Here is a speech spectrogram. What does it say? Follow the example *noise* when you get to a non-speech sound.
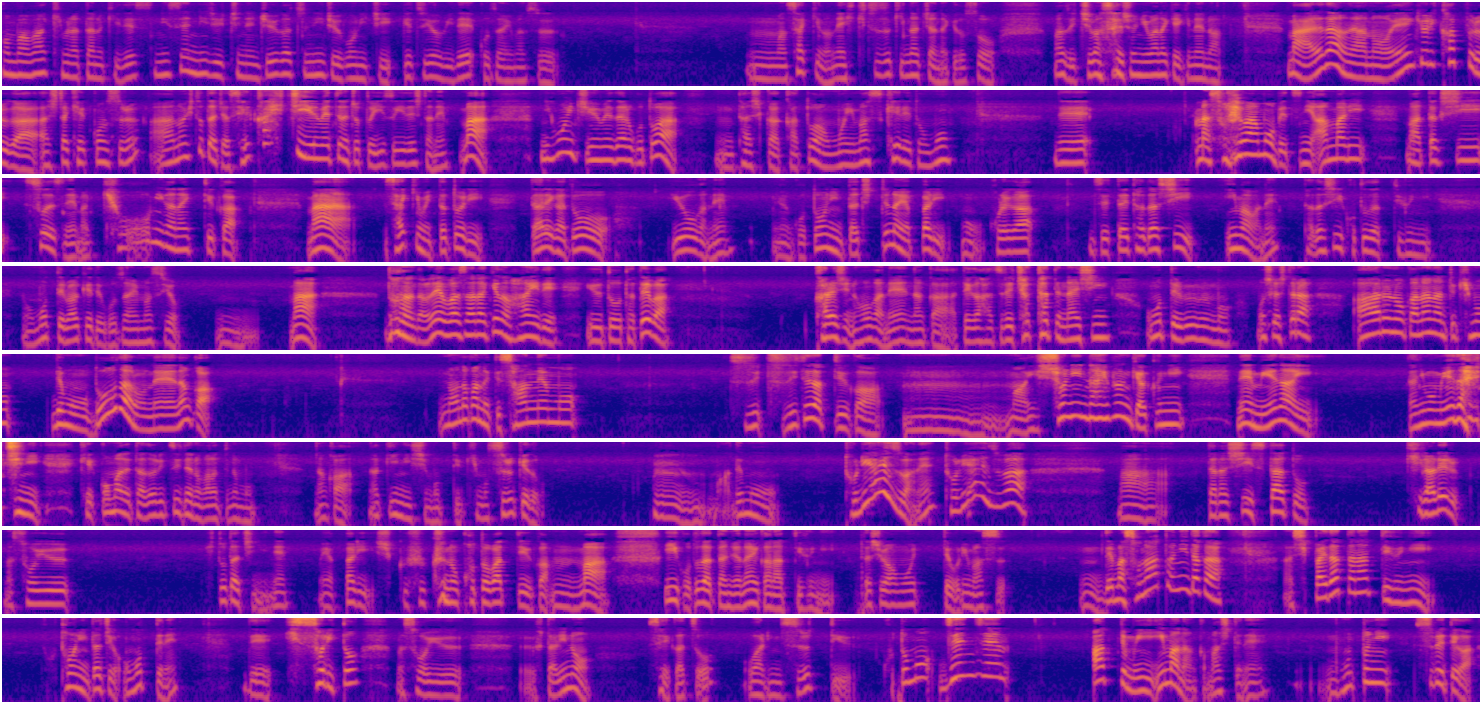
こんばんは、木村たぬきです。2021年10月25日、月曜日でございます。うんまあ、さっきのね、引き続きになっちゃうんだけど、そう、まず一番最初に言わなきゃいけないのは、まああれだよね、あの、遠距離カップルが明日結婚する、あの人たちは世界一有名っていうのはちょっと言い過ぎでしたね。まあ、日本一有名であることは、うん、確かかとは思いますけれども、で、まあそれはもう別にあんまり、まあ私、そうですね、まあ興味がないっていうか、まあ、さっきも言った通り、誰がどう言おうがね、ご当人たちっていうのはやっぱりもうこれが絶対正しい、今はね、正しいことだっていうふうに思ってるわけでございますよ。うん、まあ、どうなんだろうね、噂だけの範囲で言うと、例えば、彼氏の方がね、なんか手が外れちゃったって内心思ってる部分ももしかしたらあるのかななんて気も、でもどうだろうね。なんか、なんだかんだ言って3年も続いてたっていうか、うん、まあ一緒にいない分逆にね、見えない、何も見えないうちに結婚までたどり着いてるのかなっていうのも、なんか、なきにしもっていう気もするけど、うん、まあでも、とりあえずはね、とりあえずは、まあ、新しいスタートを切られる、まあ、そういう人たちにね、やっぱり祝福の言葉っていうか、うん、まあ、いいことだったんじゃないかなっていうふうに私は思っております。うん、で、まあ、その後に、だから、失敗だったなっていうふうに、当人たちが思ってね、で、ひっそりと、まあ、そういう2人の生活を終わりにするっていうことも全然あってもいい今なんかましてね、もう本当に全てが、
